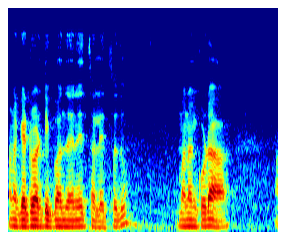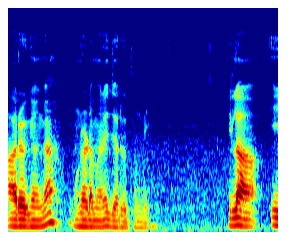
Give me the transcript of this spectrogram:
మనకు ఎటువంటి ఇబ్బంది అనేది తలెత్తదు. మనం కూడా ఆరోగ్యంగా ఉండడం అనేది జరుగుతుంది. ఇలా ఈ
